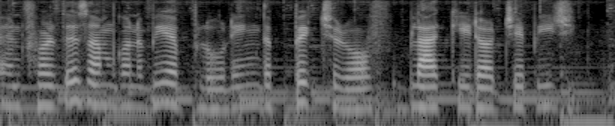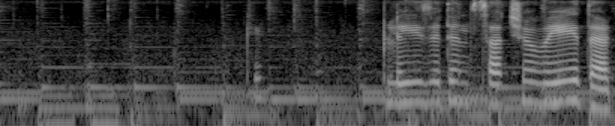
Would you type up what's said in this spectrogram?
and for this I'm going to be uploading the picture of blackkey.jpg okay. Place it in such a way that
